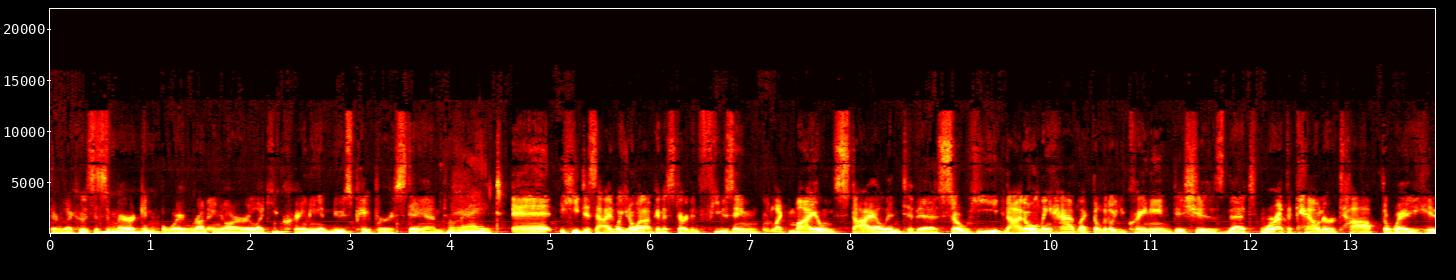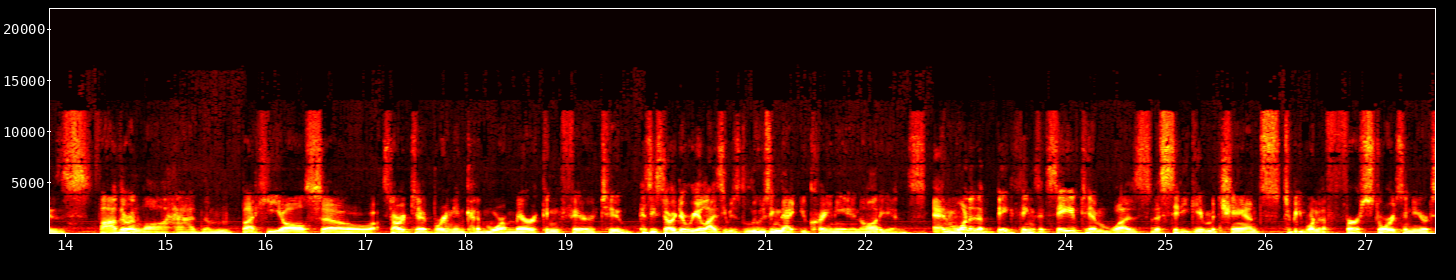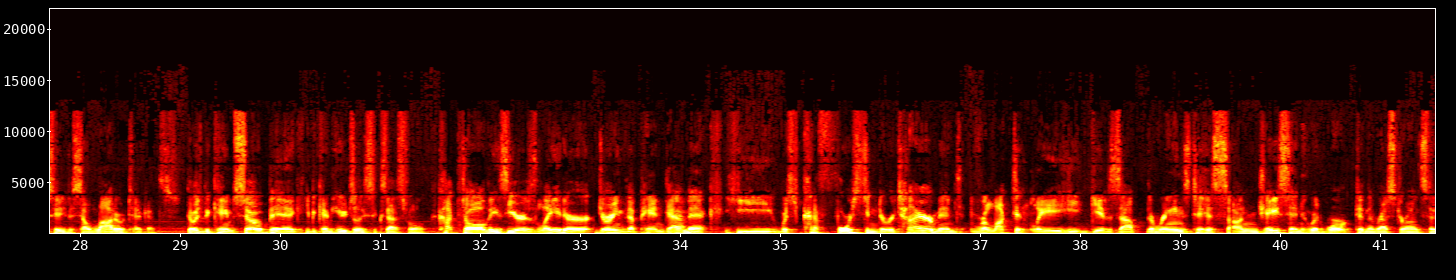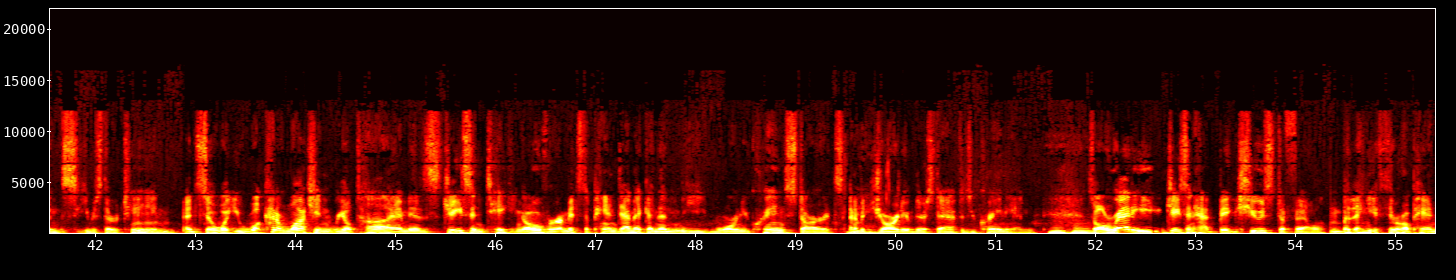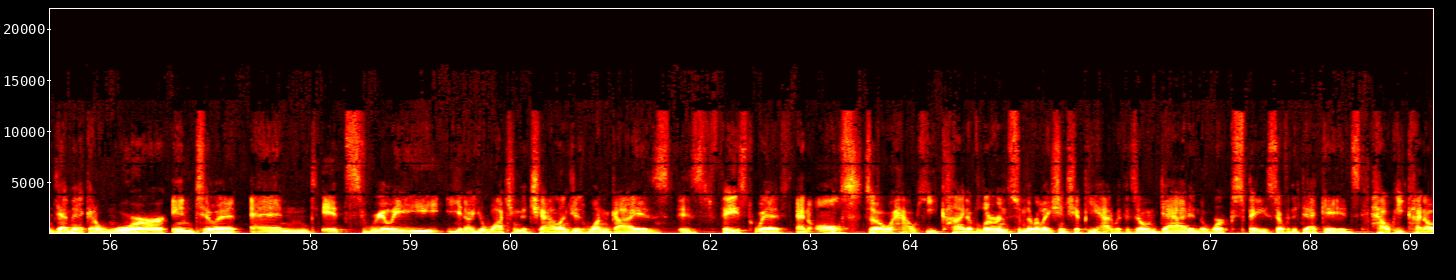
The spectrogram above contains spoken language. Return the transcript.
They were like, who's this American mm. boy running our like Ukrainian newspaper stand? Right. And he decided, well, you know what? I'm going to start infusing like my own style into this. So he not only had like the little Ukrainian dishes that were at the countertop the way his father in law had them, but he also started to bring in kind of more American fare too, because he started to realize he was losing that Ukrainian audience. And one of the big things that saved him was the city gave him a chance to be one of the first stores in New York City to sell lotto tickets. Those became so big, he became hugely successful. Cut to all these years later, during the pandemic, he was kind of forced into retirement. Reluctantly, he gives up the reins to his son, Jason, who had worked in the restaurant since he was 13. And so what you what kind of watch in real time is Jason taking over amidst the pandemic and then the war in Ukraine starts and a majority of their staff is Ukrainian. Mm-hmm. So already Jason had big shoes to fill, but then you throw a pandemic and a war into it and it's really, you know, you're watching the challenges one guy is is faced with and also how he kind of learns from the relationship he had with his own dad in the workspace over the decades, how he kind of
